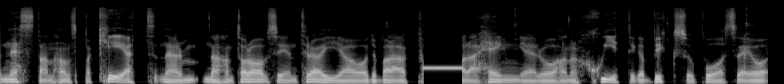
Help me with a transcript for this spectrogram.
nästan hans paket när, när han tar av sig en tröja och det bara, bara hänger och han har skitiga byxor på sig och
